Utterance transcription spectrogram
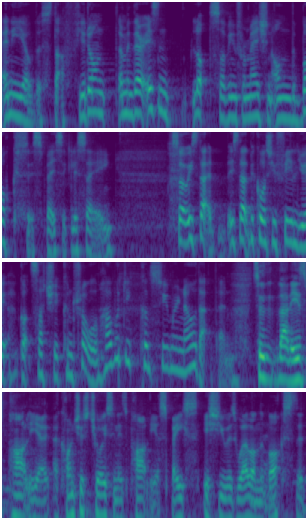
any of the stuff. You don't. I mean, there isn't lots of information on the boxes, basically saying. So is that is that because you feel you got such a control? How would the consumer know that then? So that is partly a, a conscious choice, and it's partly a space issue as well on the box. That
